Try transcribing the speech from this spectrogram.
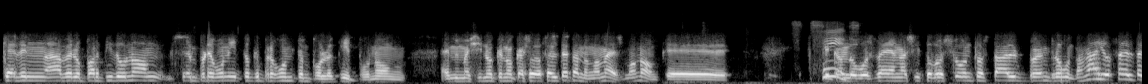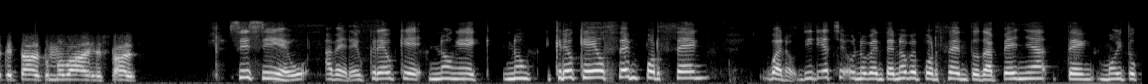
queden a ver o partido non, sempre é bonito que pregunten polo equipo, non? E me imagino que no caso do Celta tamén o mesmo, non? Que, sí. que cando vos ven así todos xuntos, tal, preguntan, ai, o Celta, que tal, como vai, tal... Sí, sí, eu, a ver, eu creo que non é non creo que é o 100% bueno, diríache o 99% da peña ten moito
